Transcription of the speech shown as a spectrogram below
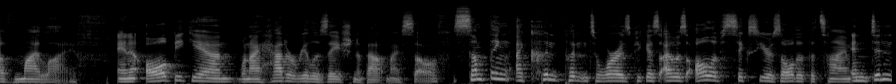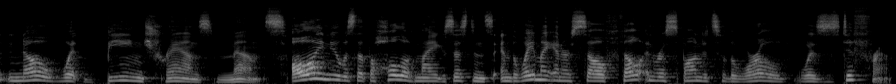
of my life. And it all began when I had a realization about myself. Something I couldn't put into words because I was all of six years old at the time and didn't know what being trans meant. All I knew was that the whole of my existence and the way my inner self felt and responded to the world was different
